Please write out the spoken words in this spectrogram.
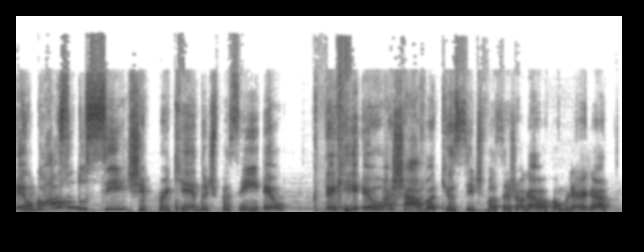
Eu gosto do City porque, do tipo assim, eu. É que eu achava que o City você jogava com a mulher gato.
